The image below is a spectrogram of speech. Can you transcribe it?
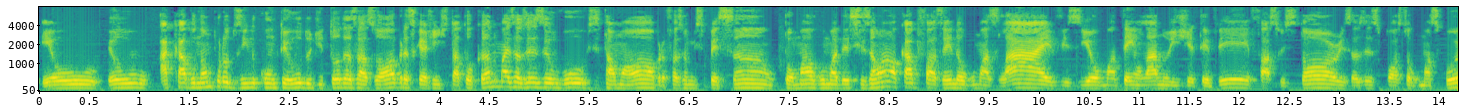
Eu, eu acabo não produzindo conteúdo de todas as obras que a gente está tocando, mas às vezes eu vou visitar uma obra, fazer uma inspeção, tomar alguma decisão, eu acabo fazendo algumas lives e eu mantenho lá no IGTV, faço stories, às vezes posto algumas coisas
